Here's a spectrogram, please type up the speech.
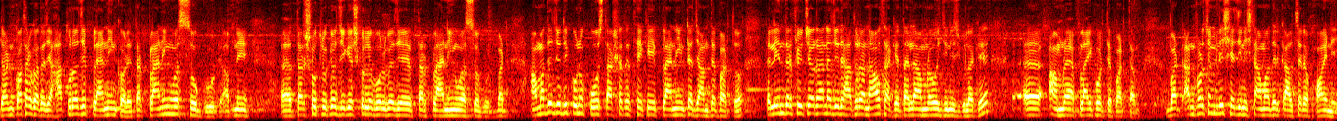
ধরেন কথার কথা যে হাতুরা যে প্ল্যানিং করে, তার প্ল্যানিং ওয়াজ সো গুড আপনি তার শত্রুকেও জিজ্ঞেস করলে বলবে যে তার planning was so good but আমাদের যদি কোনো কোচ তার সাথে থেকে এই প্ল্যানিংটা জানতে পারতো, তাহলে ইন দ্য ফিউচার রানে যদি হাতুরা নাও থাকে, তাহলে আমরা ওই জিনিসগুলোকে আমরা অ্যাপ্লাই করতে পারতাম। বাট আনফর্চুনেটলি সেই জিনিসটা আমাদের কালচারে হয়নি।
